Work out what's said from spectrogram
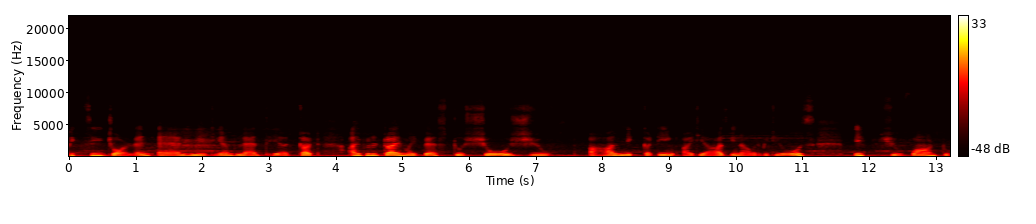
pixie jordan and medium length haircut. I will try my best to show you all nick cutting ideas in our videos. If you want to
